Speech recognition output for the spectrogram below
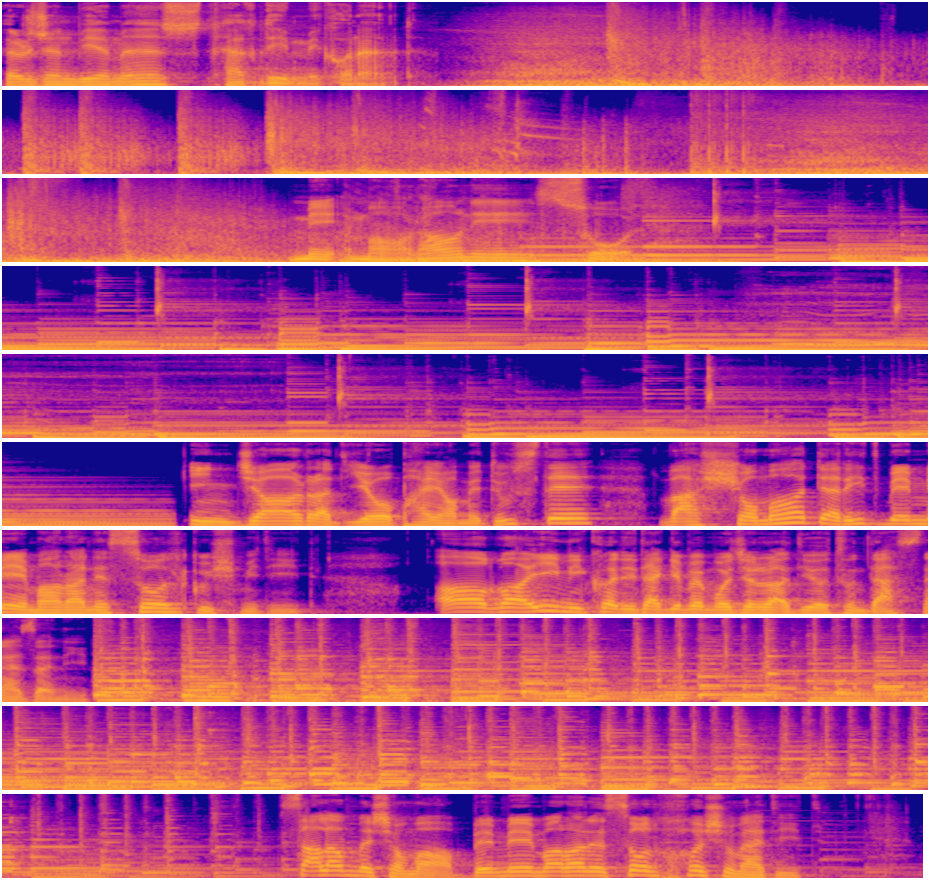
پرژن بی ام تقدیم می کند. معماران صلح اینجا رادیو پیام دوسته و شما دارید به معماران صلح گوش می‌دید آقایی می‌کنید اگه به موج رادیوتون دست نزنید. سلام به شما. به معماران صلح خوش اومدید.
